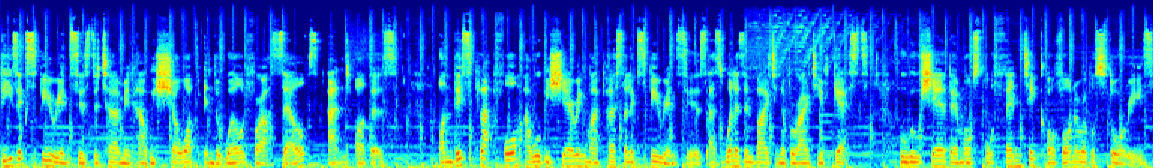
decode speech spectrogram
These experiences determine how we show up in the world for ourselves and others. On this platform, I will be sharing my personal experiences as well as inviting a variety of guests who will share their most authentic or vulnerable stories,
